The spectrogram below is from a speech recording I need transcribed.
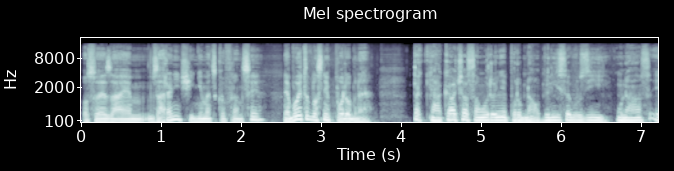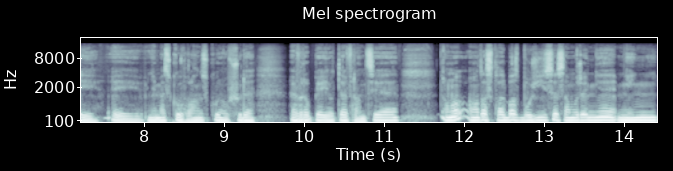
o co je zájem v zahraničí, Německo, Francie? Nebo je to vlastně podobné? Tak nějaká část samozřejmě podobná. Obilí se vozí u nás i, i v Německu, v Holandsku, no všude Evropě i do té Francie. Ono, ono, ta skladba zboží se samozřejmě mění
